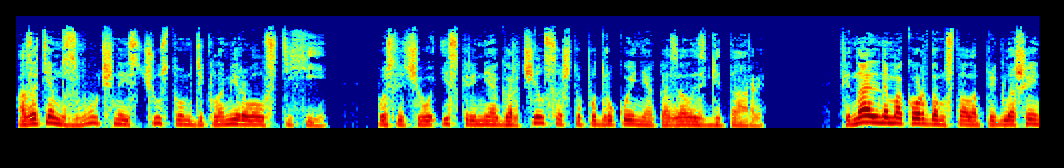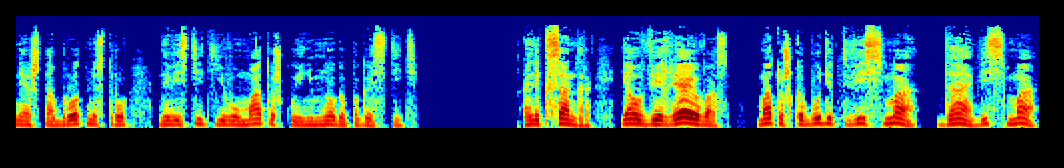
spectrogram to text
А затем звучно и с чувством декламировал стихи, после чего искренне огорчился, что под рукой не оказалось гитары. Финальным аккордом стало приглашение штаб-ротмистру навестить его матушку и немного погостить. Александр, я уверяю вас, матушка будет весьма, да, весьма.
